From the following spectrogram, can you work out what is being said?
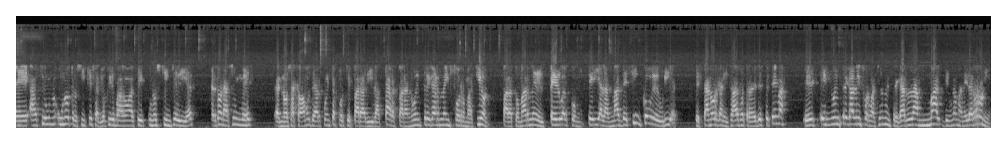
eh, hace un, otro sí que salió firmado hace unos 15 días, perdón, hace un mes, eh, nos acabamos de dar cuenta porque para dilatar, para no entregar la información, para tomarle el pelo al comité y a las más de cinco veedurías que están organizadas a través de este tema, es en no entregar la información o entregarla mal, de una manera errónea.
